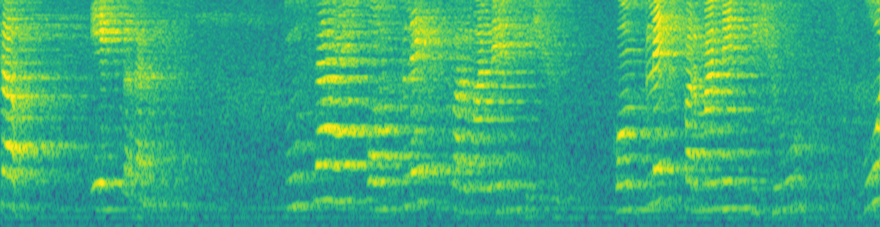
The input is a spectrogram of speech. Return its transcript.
सब एक तरह के हैं। दूसरा है complex permanent tissue complex permanent tissue वो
